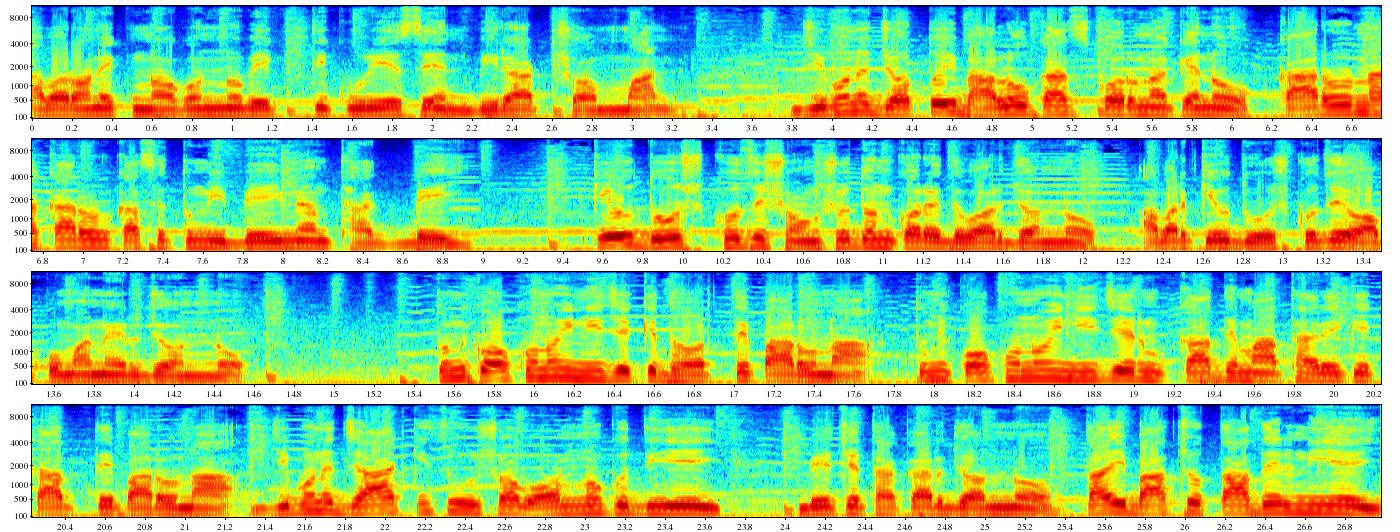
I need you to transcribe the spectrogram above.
আবার অনেক নগণ্য ব্যক্তি কুড়িয়েছেন বিরাট সম্মান। জীবনে যতই ভালো কাজ করো না কেন কারোর না কারোর কাছে তুমি বেইমান থাকবেই। কেউ দোষ খোঁজে সংশোধন করে দেওয়ার জন্য, আবার কেউ দোষ খোঁজে অপমানের জন্য। তুমি কখনোই নিজেকে ধরতে পারো না। তুমি কখনোই নিজের কাঁধে মাথা রেখে কাঁদতে পারো না। জীবনে যা কিছু সব অন্যকে দিয়েই বেঁচে থাকার জন্য। তাই বাঁচো তাদের নিয়েই,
